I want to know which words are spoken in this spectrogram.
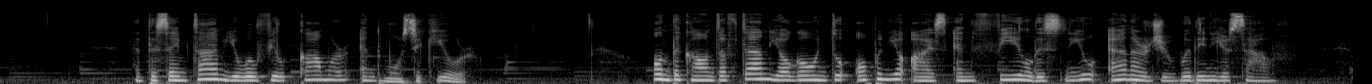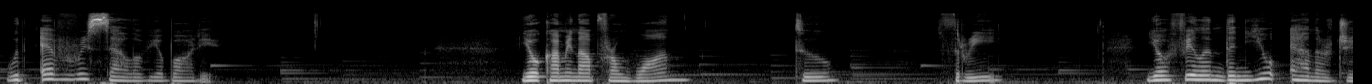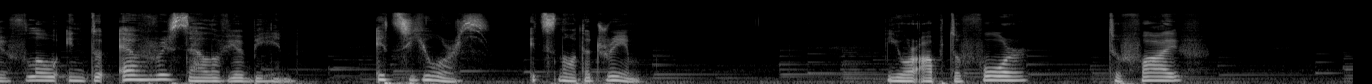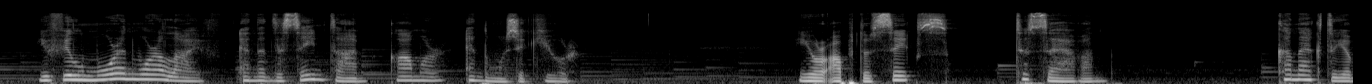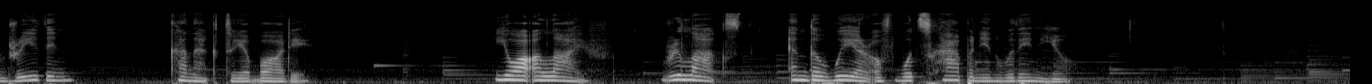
At the same time, you will feel calmer and more secure. On the count of 10, you're going to open your eyes and feel this new energy within yourself, with every cell of your body. You're coming up from 1, 2, 3. You're feeling the new energy flow into every cell of your being. It's yours, it's not a dream you are up to four, to five. You feel more and more alive and at the same time calmer and more secure. You're up to six, to seven. Connect to your breathing, connect to your body. You are alive, relaxed, and aware of what's happening within you.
